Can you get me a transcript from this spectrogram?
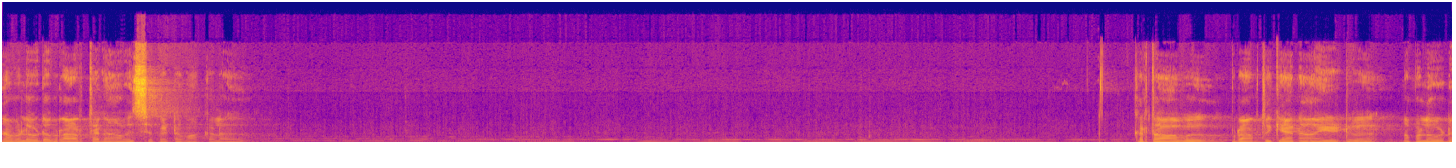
നമ്മളോട് പ്രാർത്ഥന ആവശ്യപ്പെട്ട മക്കൾ. കർത്താവ് പ്രാർത്ഥിക്കാനായിട്ട് നമ്മളോട്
